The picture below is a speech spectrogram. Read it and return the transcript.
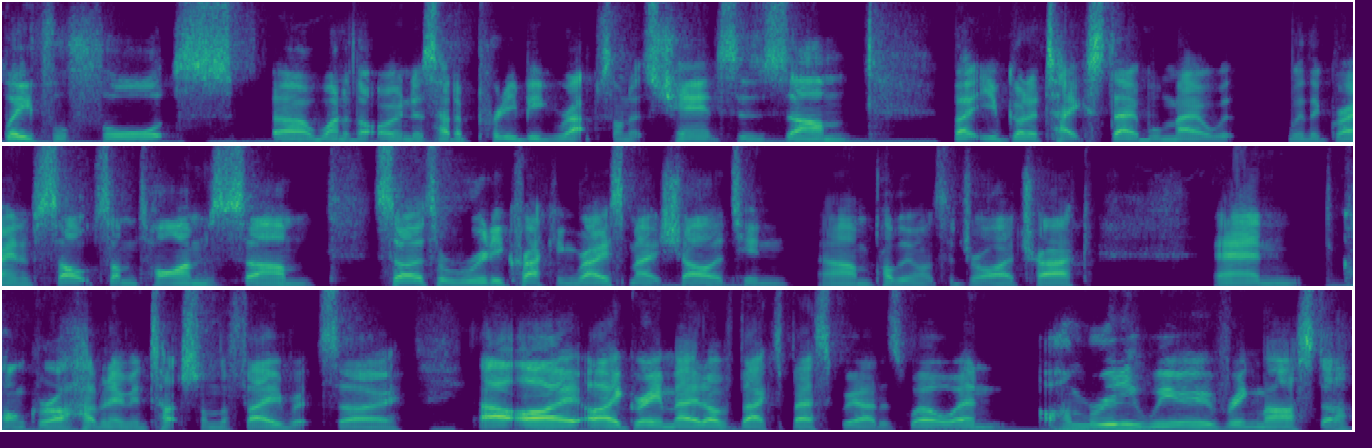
Lethal Thoughts, uh, one of the owners had a pretty big raps on its chances. Um, but you've got to take stable mail with, with a grain of salt sometimes. Um, so it's a really cracking race, mate. Charlatan um, probably wants a track. And Conqueror, I haven't even touched on the favourite. So uh, I, I agree, mate. I've backed Basquiat as well. And I'm really weary of Ringmaster.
